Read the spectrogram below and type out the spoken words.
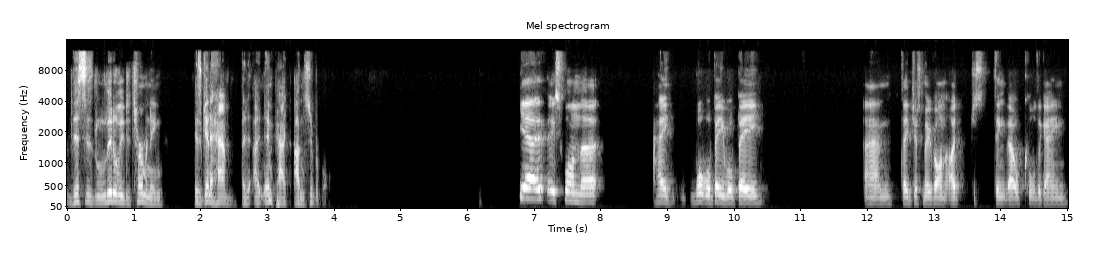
this is literally determining is going to have an, an impact on the Super Bowl. Yeah, it's one that, hey, what will be will be, and they just move on. I just think they'll call the game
